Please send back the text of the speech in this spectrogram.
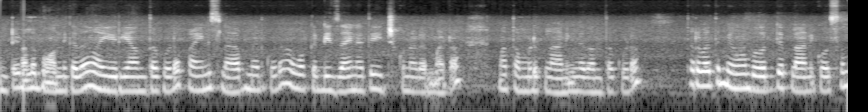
అంటే చాలా బాగుంది కదా ఆ ఏరియా అంతా కూడా. పైన స్లాబ్ మీద కూడా ఒక డిజైన్ అయితే ఇచ్చుకున్నాడు అనమాట మా తమ్ముడు ప్లానింగ్ అదంతా కూడా. తర్వాత మేము బర్త్డే ప్లాన్ కోసం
